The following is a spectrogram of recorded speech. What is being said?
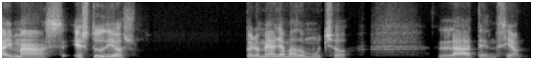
Hay más estudios, pero me ha llamado mucho la atención.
